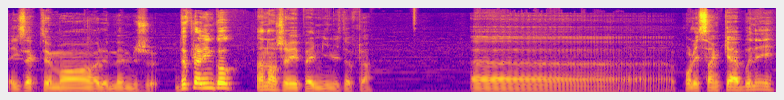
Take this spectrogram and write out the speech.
Exactement le même jeu. De Flamingo Ah non, j'avais pas mis le top là. Euh... Pour les 5K abonnés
